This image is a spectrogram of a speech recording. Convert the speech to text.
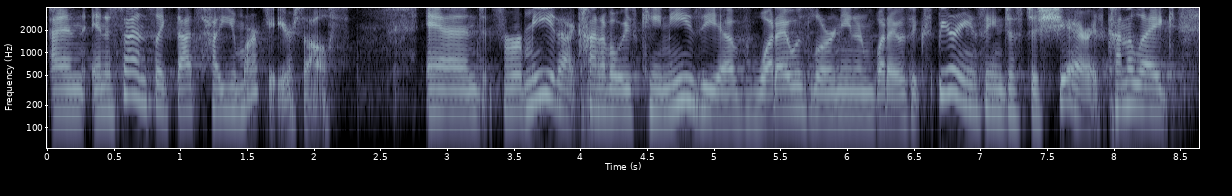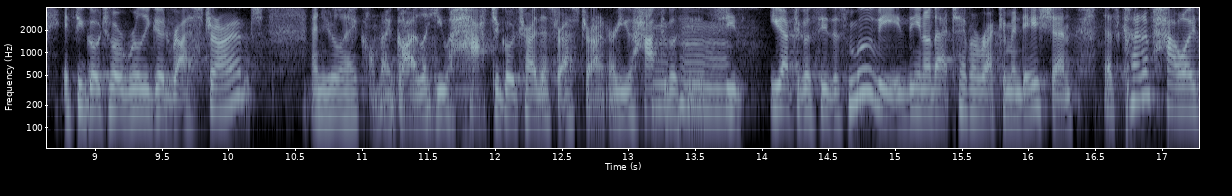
And in a sense, like that's how you market yourself. And for me, that kind of always came easy of what I was learning and what I was experiencing just to share. It's kind of like if you go to a really good restaurant and you're like, oh my God, like you have to go try this restaurant or you have to mm-hmm. go see, see, you have to go see this movie, you know, that type of recommendation. That's kind of how I,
